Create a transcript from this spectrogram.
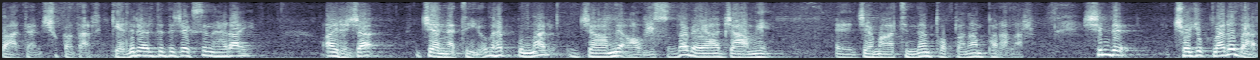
zaten şu kadar gelir elde edeceksin her ay. Ayrıca cennetin yolu. Hep bunlar cami avlusunda veya cami e, cemaatinden toplanan paralar. Şimdi çocukları da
